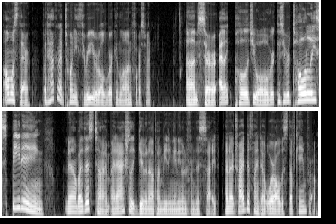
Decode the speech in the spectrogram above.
Almost there, but how can a 23 year old work in law enforcement? Um, sir, I like pulled you over because you were totally speeding. Now, by this time, I'd actually given up on meeting anyone from this site, and I tried to find out where all this stuff came from.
